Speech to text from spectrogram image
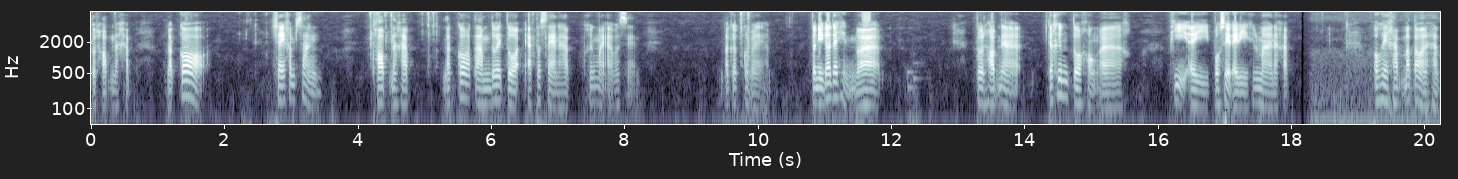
ตัว top นะครับ แล้วก็ใช้คำสั่ง top นะครับ แล้วก็ตามด้วยตัว ampersand นะครับ เครื่องหมาย ampersand แล้วก็กดไปเลยครับตัวนี้ก็จะเห็นว่าตัว top เนี่ย จะขึ้นตัวของเอ่อ p ไอ process id ขึ้นมานะครับ โอเคครับ มาต่อนะครับ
